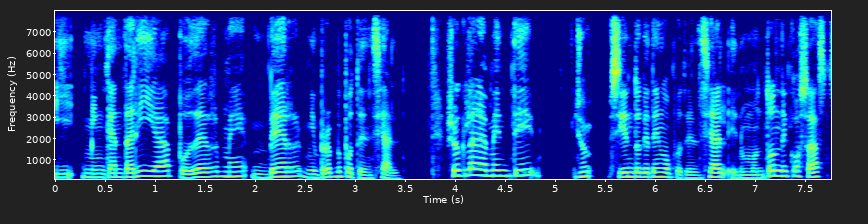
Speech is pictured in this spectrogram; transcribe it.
Y me encantaría poderme ver mi propio potencial. Yo claramente, yo siento que tengo potencial en un montón de cosas,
